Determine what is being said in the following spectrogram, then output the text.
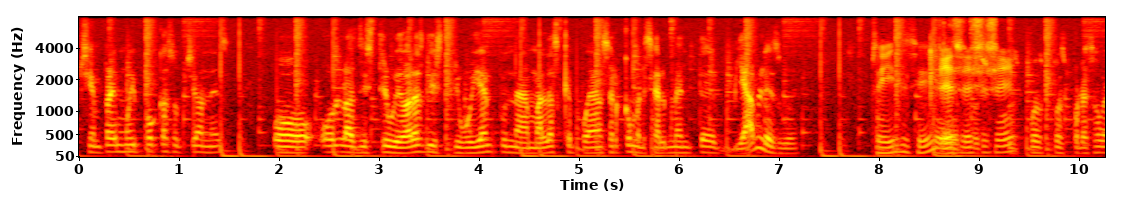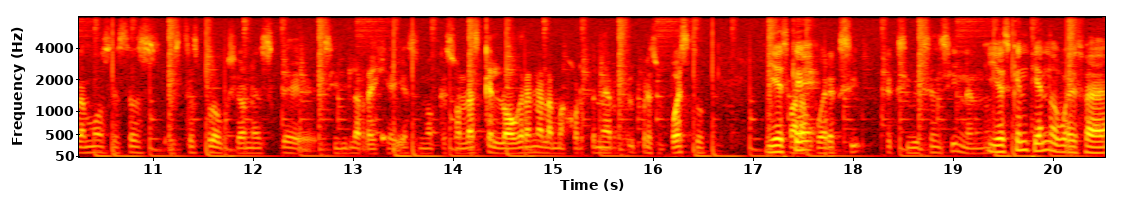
siempre hay muy pocas opciones. O, o las distribuidoras distribuyen pues nada más las que puedan ser comercialmente viables, güey. Sí, sí, sí. Sí, que, sí, pues, sí, sí. Pues, pues por eso vemos estas, estas producciones de Cine La Regia y eso, ¿no? Que son las que logran a lo mejor tener el presupuesto Y es para que, poder exhi- exhibirse en cine, ¿no? y es que entiendo, güey, o sea,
